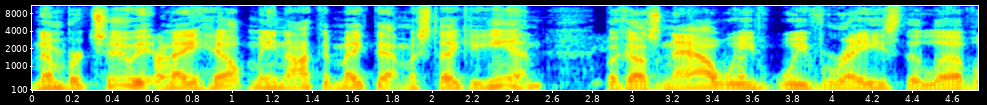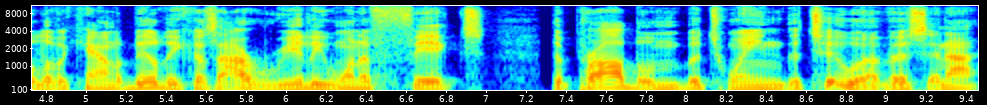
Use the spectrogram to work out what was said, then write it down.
Number two, it right. may help me not to make that mistake again because now we've we've raised the level of accountability because I really want to fix the problem between the two of us. And I,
